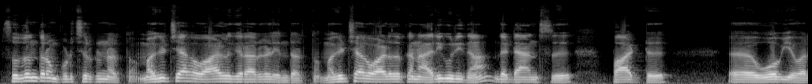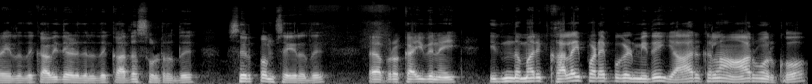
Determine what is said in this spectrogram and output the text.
சுதந்திரம் பிடிச்சிருக்குன்னு அர்த்தம். மகிழ்ச்சியாக வாழுகிறார்கள் என்று அர்த்தம். மகிழ்ச்சியாக வாழ்வதற்கான அறிகுறி தான் இந்த டான்ஸு பாட்டு ஓவியம் வரைகிறது கவிதை எழுதுறது கதை சொல்கிறது சிற்பம் செய்கிறது அப்புறம் கைவினை. இந்த மாதிரி கலை படைப்புகள் மீது யாருக்கெல்லாம் ஆர்வம் இருக்கோ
